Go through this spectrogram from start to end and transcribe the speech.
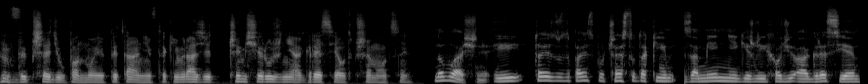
Wyprzedził pan moje pytanie. W takim razie, czym się różni agresja od przemocy? No właśnie, i to jest, drodzy Państwo, często taki zamiennik, jeżeli chodzi o agresję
